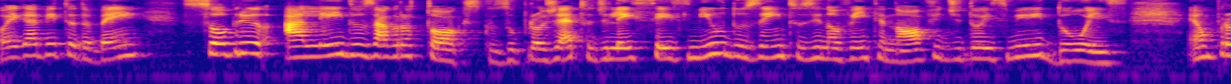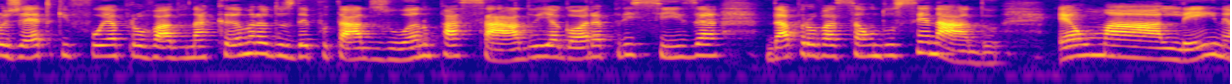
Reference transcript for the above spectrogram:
Oi, Gabi, tudo bem? Sobre a Lei dos Agrotóxicos, o projeto de lei 6.299 de 2002. É um projeto que foi aprovado na Câmara dos Deputados o ano passado e agora precisa da aprovação do Senado. É uma lei, né,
